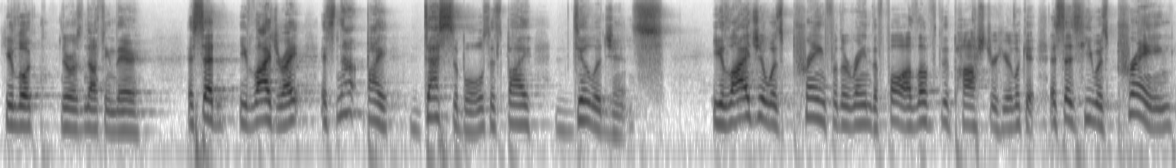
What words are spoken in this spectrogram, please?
he looked, there was nothing there. It said, Elijah, right? It's not by decibels, it's by diligence. Elijah was praying for the rain to fall. I love the posture here. Look at it says he was praying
